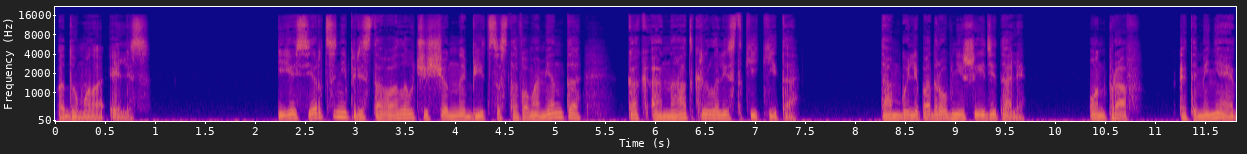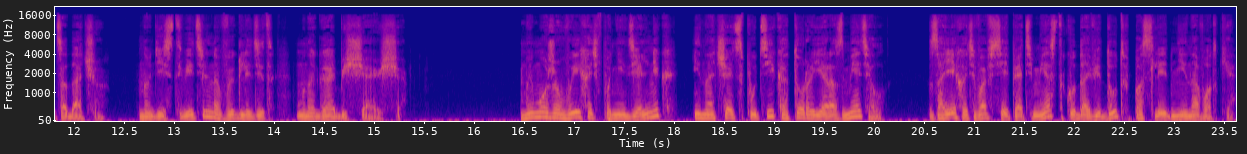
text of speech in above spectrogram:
подумала Элис. Ее сердце не переставало учащенно биться с того момента, как она открыла листки Кита. Там были подробнейшие детали. Он прав, это меняет задачу, но действительно выглядит многообещающе. Мы можем выехать в понедельник и начать с пути, который я разметил, заехать во все пять мест, куда ведут последние наводки.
